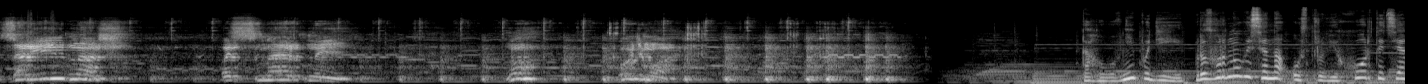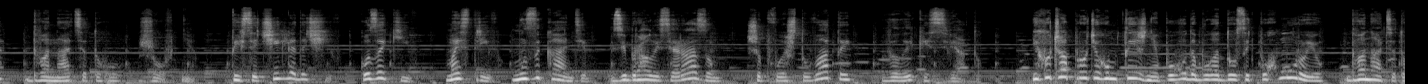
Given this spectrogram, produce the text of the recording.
за рід наш безсмертний. Ну, будьмо. Та головні події розгорнулися на острові Хортиця 12 жовтня. Тисячі глядачів, козаків, майстрів, музикантів зібралися разом, щоб влаштувати велике свято. І хоча протягом тижня погода була досить похмурою, 12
